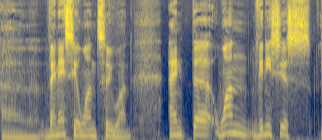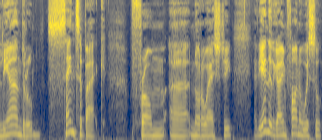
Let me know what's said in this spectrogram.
uh, Venecia won 2 1. And uh, one Vinicius Leandro, centre back from uh, Noroeste, at the end of the game, final whistle,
